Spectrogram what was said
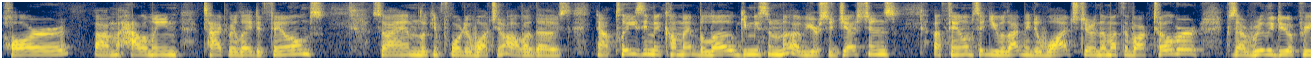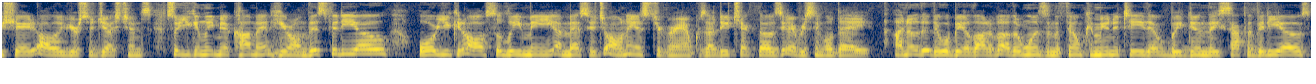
horror um, Halloween type related films. So I am looking forward to watching all of those. Now please leave me a comment below. Give me some of your suggestions of films that you would like me to watch during the month of October because I really do appreciate all of your suggestions. So you can leave me a comment here on this video or you can also leave me a message on Instagram because I do check those every single day. I know that there will be a lot of other ones in the film community that will be doing these type of videos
